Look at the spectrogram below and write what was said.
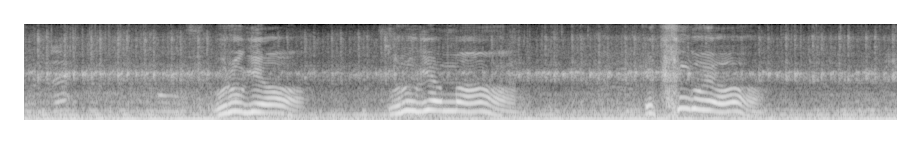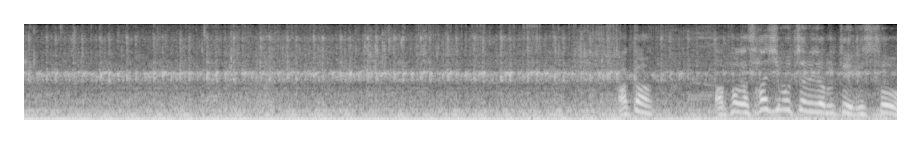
뭔데? 우럭이야 우럭이야 엄마. 이거 큰 거야. 아까 아빠가 45짜리 잡을 때 이랬어?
